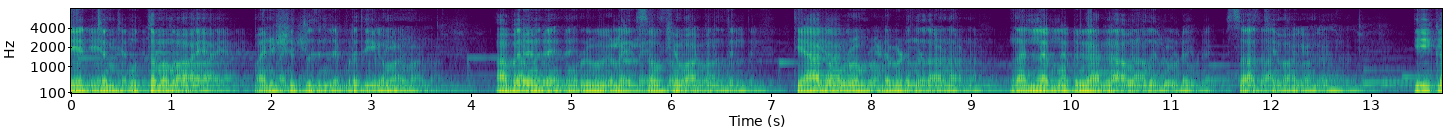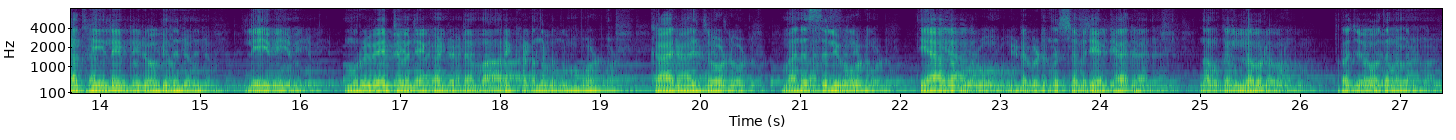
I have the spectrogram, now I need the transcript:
ഏറ്റവും ഉത്തമമായ മനുഷ്യത്വത്തിന്റെ പ്രതീകമാണ്. അവരെ മുറിവുകളെ സൗഖ്യമാക്കുന്നതിൽ ത്യാഗപൂർവം ഇടപെടുന്നതാണ് നല്ല കൂട്ടുകാരനാവുന്നതിലൂടെ സാധ്യമാകേണ്ടത്. ഈ കഥയിലെ പുരോഹിതനും ലേവിനും മുറിവേറ്റവനെ കണ്ടിട്ട് മാറി കടന്നു പോകുമ്പോൾ കാരുണ്യത്തോടും മനസ്സലിവോടും ത്യാഗപൂർവം ഇടപെടുന്ന ശമരിയക്കാരൻ നമുക്കെല്ലാവർക്കും പ്രചോദനമാണ്.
